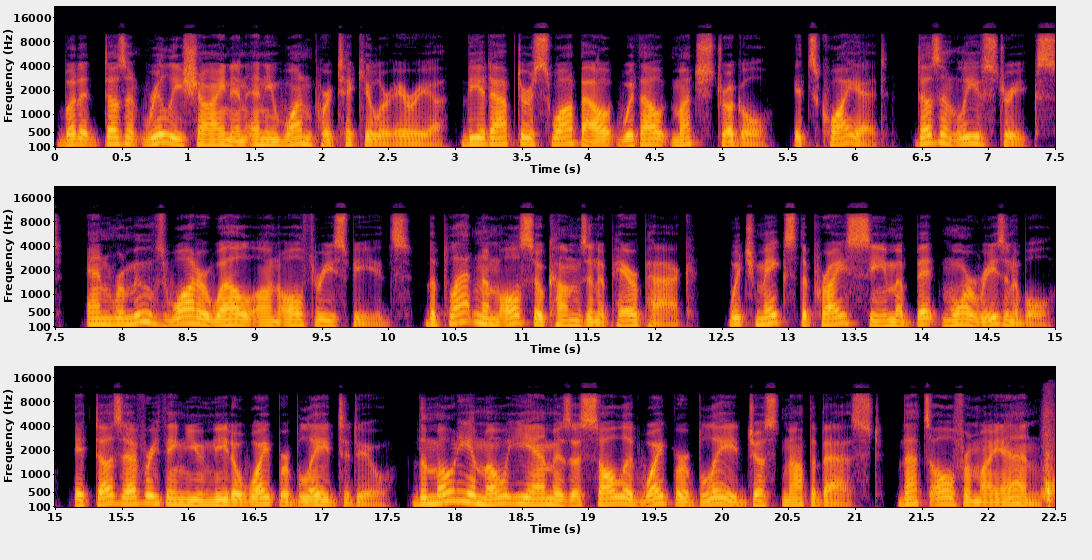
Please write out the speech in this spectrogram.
but it doesn't really shine in any one particular area. The adapters swap out without much struggle, it's quiet, doesn't leave streaks, and removes water well on all three speeds. The Platinum also comes in a pair pack, which makes the price seem a bit more reasonable. It does everything you need a wiper blade to do. The MOTIUM OEM is a solid wiper blade just not the best. That's all from my end.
